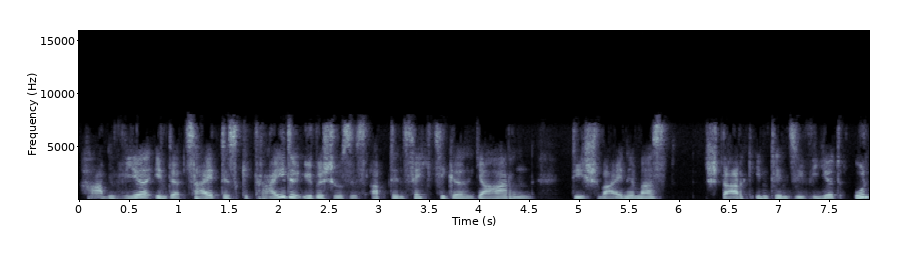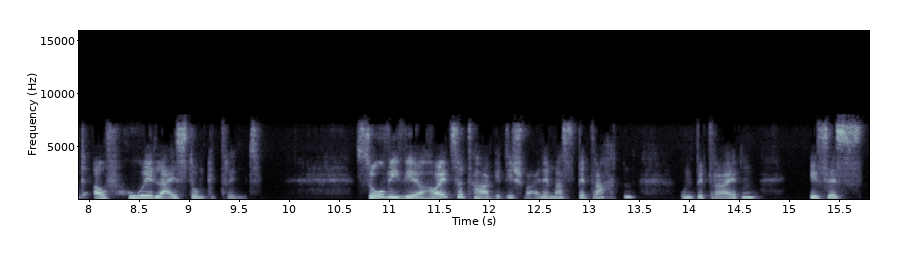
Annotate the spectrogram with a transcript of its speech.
haben wir in der Zeit des Getreideüberschusses ab den 60er Jahren die Schweinemast stark intensiviert und auf hohe Leistung getrimmt. So wie wir heutzutage die Schweinemast betrachten und betreiben, ist es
